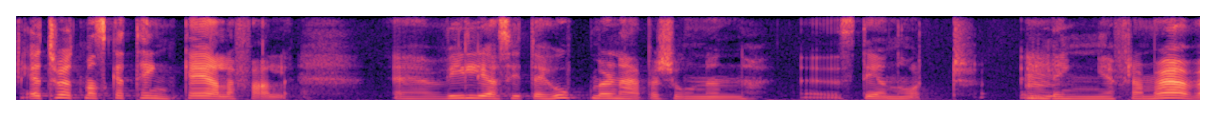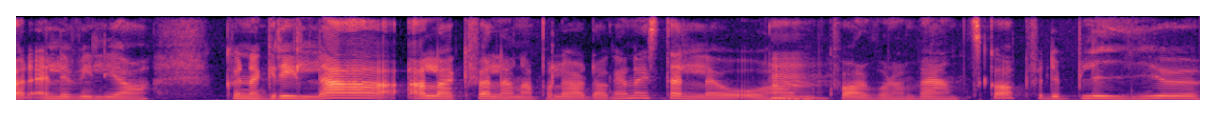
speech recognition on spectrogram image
jag tror att man ska tänka i alla fall. Eh, vill jag sitta ihop med den här personen stenhårt mm. länge framöver? Eller vill jag kunna grilla alla kvällarna på lördagarna istället och ha mm. kvar vår vänskap? För det blir ju,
